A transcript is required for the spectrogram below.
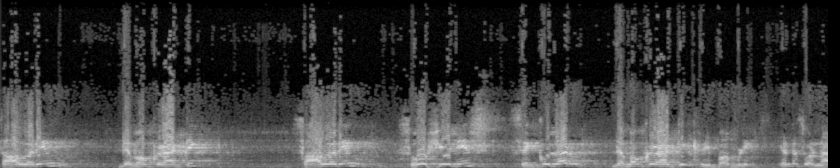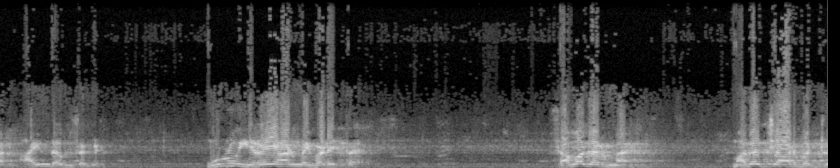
sovereign democratic sovereign socialist secular democratic republic என்று சொன்னார். ஐந்து அம்சங்கள். முழு இறையாண்மை படைத்த சமதர்ம மதச்சார்பற்ற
